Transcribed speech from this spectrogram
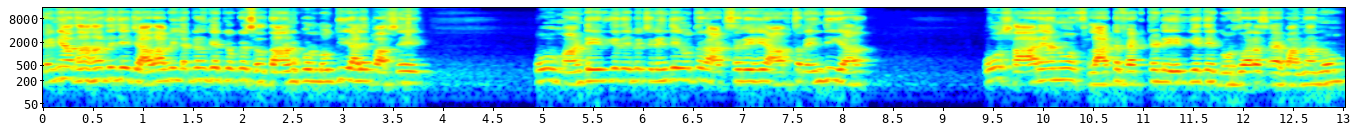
ਕਈਆਂ ਥਾਂ ਤੇ ਜੇ ਜ਼ਿਆਦਾ ਵੀ ਲੱਗਣਗੇ ਕਿਉਂਕਿ ਸੁਲਤਾਨਪੁਰ ਲੋਧੀ ਵਾਲੇ ਪਾਸੇ ਉਹ ਮੰਡ ਏਰੀਏ ਦੇ ਵਿੱਚ ਰਹਿੰਦੇ, ਉਧਰ ਅਕਸਰ ਇਹ ਆਫਤ ਰਹਿੰਦੀ ਆ। ਉਹ ਸਾਰਿਆਂ ਨੂੰ ਫਲੱਡ ਅਫੈਕਟਡ ਏਰੀਏ ਦੇ ਗੁਰਦੁਆਰਾ ਸਾਹਿਬਾਨਾਂ ਨੂੰ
